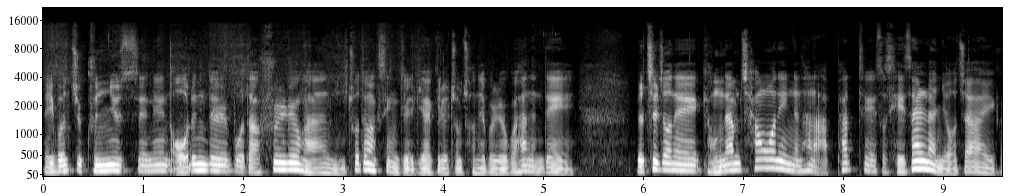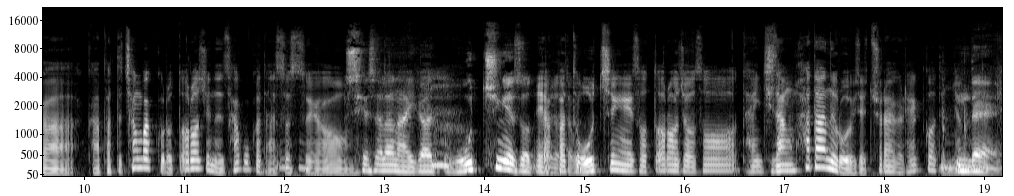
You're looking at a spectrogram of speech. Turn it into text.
네, 이번 주 good news는 어른들보다 훌륭한 초등학생들 이야기를 좀 전해보려고 하는데 며칠 전에 경남 창원에 있는 한 아파트에서 세 살 난 여자아이가 그 아파트 창밖으로 떨어지는 사고가 났었어요. 세 살 난 아이가 5층에서 네, 아파트 5층에서 떨어져서 다행 지상 화단으로 이제 추락을 했거든요. 네.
